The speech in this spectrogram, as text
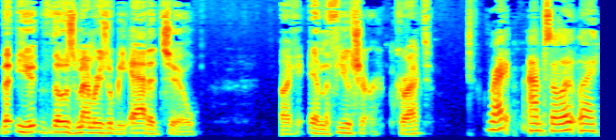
that you those memories will be added to like in the future, correct? Right. Absolutely.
